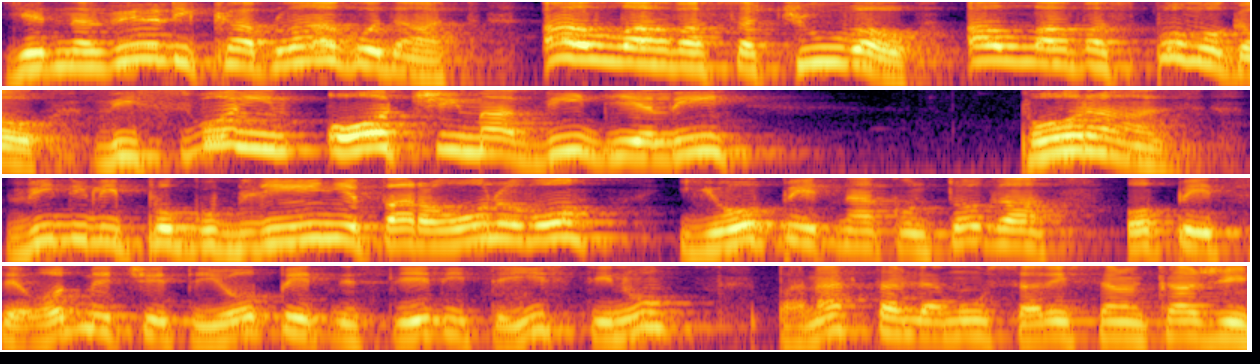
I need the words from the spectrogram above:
jedna velika blagodat. Allah vas sačuvao, Allah vas pomogao. Vi svojim očima vidjeli poraz, vidjeli pogubljenje faraonovo i opet nakon toga opet se odmećete i opet ne slijedite istinu. Pa nastavlja Musa, ali se nam kaže,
